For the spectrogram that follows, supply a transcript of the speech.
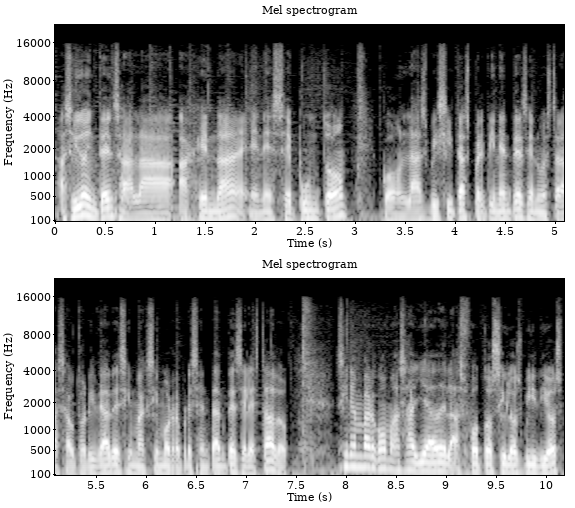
ha sido intensa la agenda en ese punto, con las visitas pertinentes de nuestras autoridades y máximos representantes del Estado. Sin embargo, más allá de las fotos y los vídeos,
